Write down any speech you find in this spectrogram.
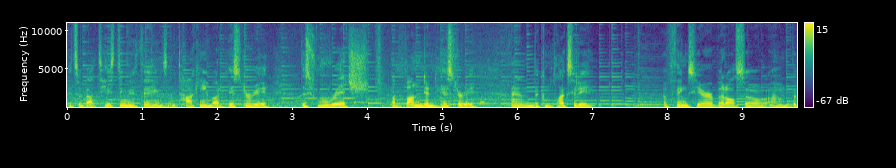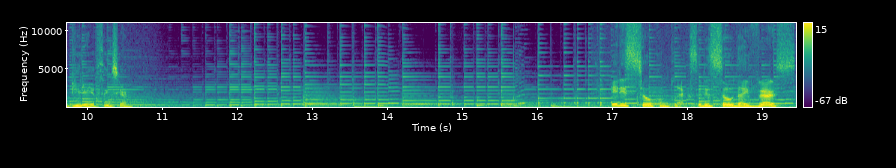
It's about tasting new things and talking about history, this rich, abundant history, and the complexity of things here, but also um, the beauty of things here. It is so complex, it is so diverse,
